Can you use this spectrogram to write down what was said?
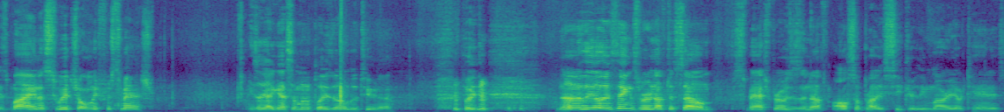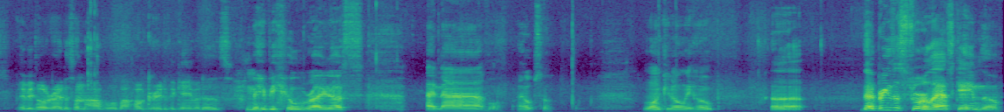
is buying a Switch only for Smash. He's like, I guess I'm gonna play Zelda 2 now. but none of the other things were enough to sell him. Smash Bros is enough. Also, probably secretly Mario Tennis. Maybe he'll write us a novel about how great of a game it is. Maybe he'll write us a novel. I hope so. One can only hope. Uh, that brings us to our last game, though.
